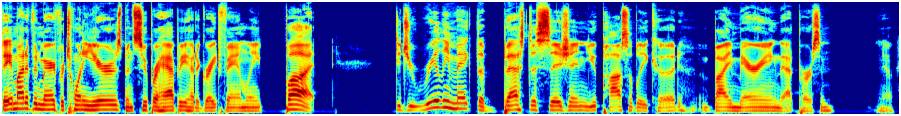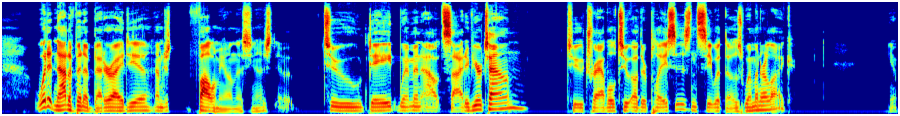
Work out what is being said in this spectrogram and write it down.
They might have been married for 20 years, been super happy, had a great family, but did you really make the best decision you possibly could by marrying that person? You know, would it not have been a better idea? I'm just follow me on this, you know, just uh, to date women outside of your town to travel to other places and see what those women are like. You know,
